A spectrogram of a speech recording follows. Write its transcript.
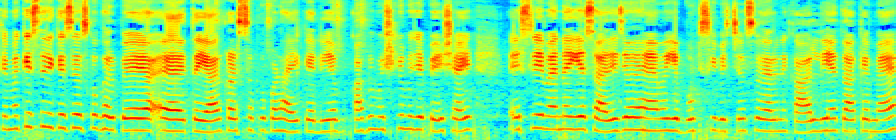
कि मैं किस तरीके से उसको घर पे तैयार कर सकूँ पढ़ाई के लिए। काफ़ी मुश्किल मुझे पेश आई। इसलिए मैंने ये सारी जो है, वो ये बुक्स की पिक्चर्स वगैरह निकाल ली हैं, ताकि मैं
